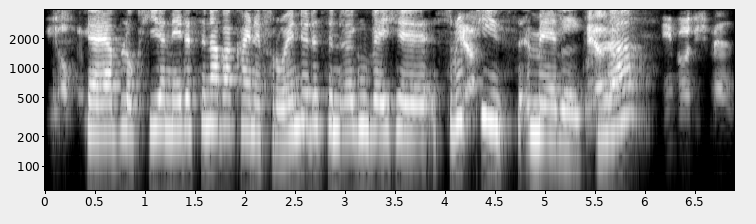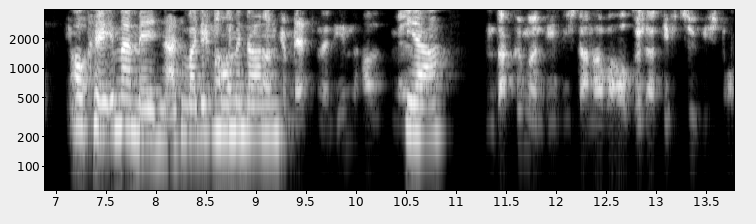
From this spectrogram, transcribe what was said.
wie auch immer. Ja, ja, blockieren. Nee, das sind aber keine Freunde, das sind irgendwelche Striptease-Mädels, ja. ne? Ja, die würde ich melden. Immer okay, immer melden. Also weil das immer momentan. Gemessenen Inhalt melden. Ja da kümmern die sich dann aber auch relativ zügig drum.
